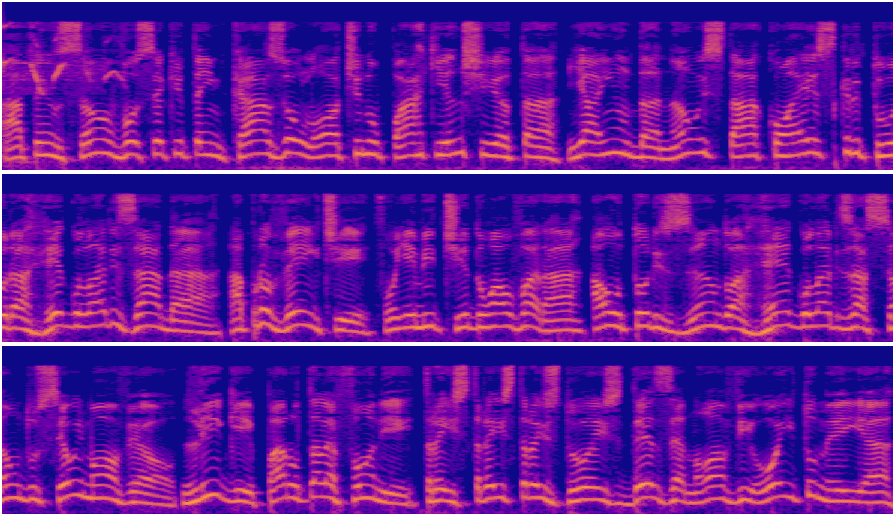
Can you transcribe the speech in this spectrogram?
Atenção, você que tem casa ou lote no Parque Anchieta e ainda não está com a escritura regularizada. Aproveite, foi emitido um alvará autorizando a regularização do seu imóvel. Ligue para o telefone 3332 1986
